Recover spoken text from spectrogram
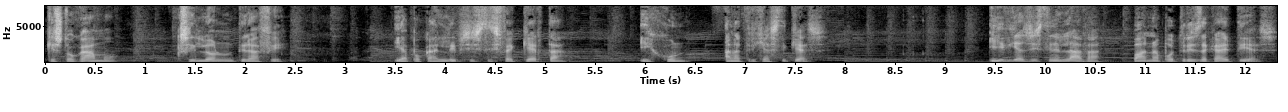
και στο γάμο ξυλώνουν τη ραφή. Οι αποκαλύψεις της Φεκέρτα ηχούν ανατριχιαστικές. Η ίδια ζει στην Ελλάδα πάνω από τρεις δεκαετίες.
